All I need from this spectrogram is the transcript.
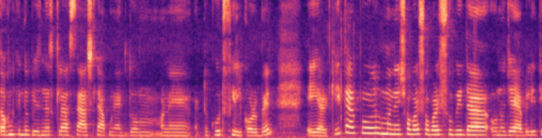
তখন কিন্তু বিজনেস ক্লাসে আসলে আপনি একদম মানে একটু গুড ফিল করবেন, এই আর কি। তারপর মানে সবার সবার সুবিধা অনুযায়ী অ্যাবিলিটি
